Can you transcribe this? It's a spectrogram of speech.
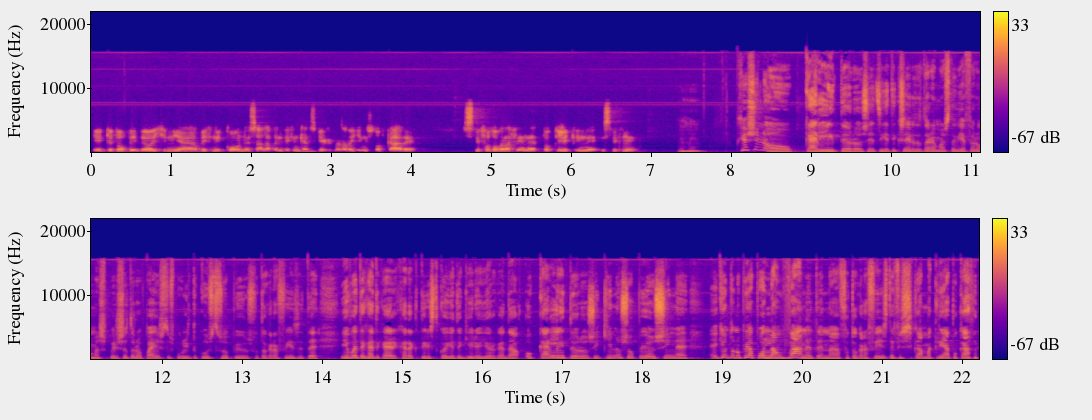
Ε, και το βίντεο έχει μια, δείχνει εικόνες, αλλά δεν δείχνει κάτι συγκεκριμένο, δεν γίνει stop καρέ. Στη φωτογραφία είναι το κλικ, είναι η στιγμή. Mm-hmm. Ποιος είναι ο καλύτερος, έτσι, γιατί ξέρετε τώρα, εμάς το ενδιαφέρον μας περισσότερο πάει στους πολιτικούς τους οποίους φωτογραφίζετε. Είπατε κάτι χαρακτηριστικό για τον κύριο Γιώργαντα. Ο καλύτερος, εκείνος ο οποίος είναι, εκείνον τον οποίο απολαμβάνετε να φωτογραφίζετε, φυσικά μακριά από κάθε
